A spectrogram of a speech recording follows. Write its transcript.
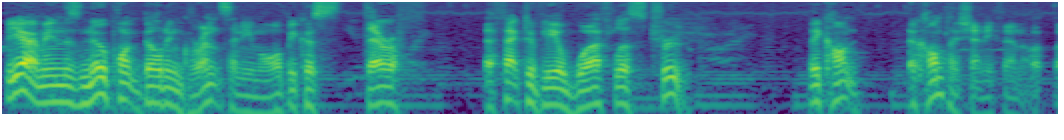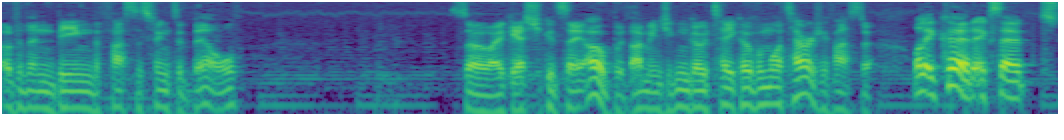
But yeah, I mean, there's no point building grunts anymore because they're effectively a worthless troop. They can't accomplish anything other than being the fastest thing to build. So I guess you could say, oh, but that means you can go take over more territory faster. Well, it could, except,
